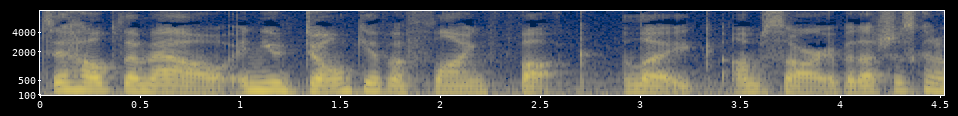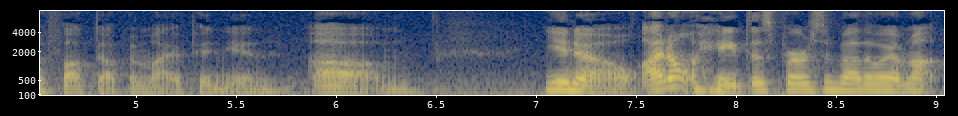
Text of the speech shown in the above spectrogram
to help them out and you don't give a flying fuck. Like, I'm sorry, but that's just kind of fucked up in my opinion. Um you know, I don't hate this person by the way. I'm not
